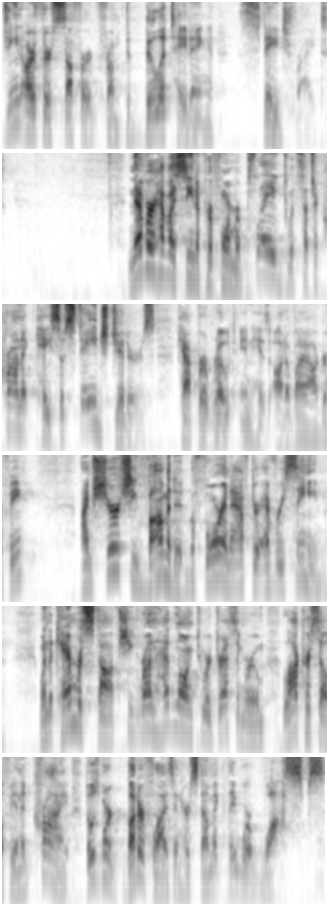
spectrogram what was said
Jean Arthur suffered from debilitating stage fright. Never have I seen a performer plagued with such a chronic case of stage jitters, Capra wrote in his autobiography. I'm sure she vomited before and after every scene. When the cameras stopped, she'd run headlong to her dressing room, lock herself in, and cry. Those weren't butterflies in her stomach, they were wasps.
